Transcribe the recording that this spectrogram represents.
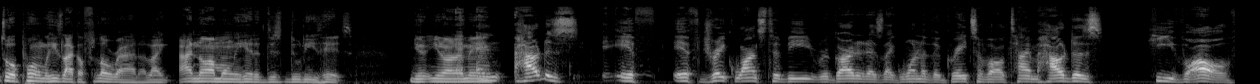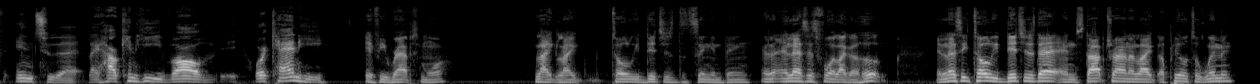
to a point where he's like a flow rider. Like I know I'm only here to just do these hits. You you know what I mean? And how does if if Drake wants to be regarded as like one of the greats of all time, how does he evolve into that? Like how can he evolve or can he? if he raps more, like like totally ditches the singing thing, unless it's for like a hook. Unless he totally ditches that and stop trying to like appeal to women,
